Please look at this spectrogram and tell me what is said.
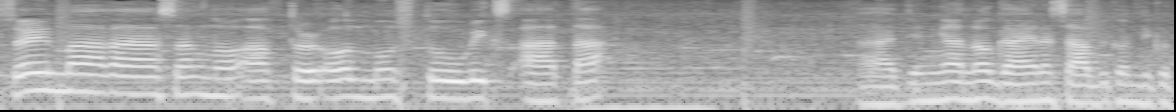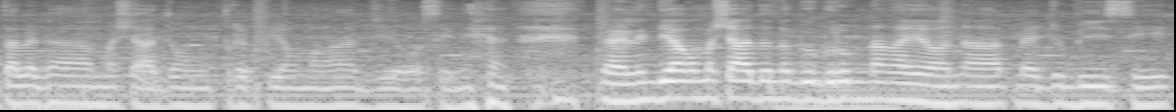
So yun mga kasang no, after almost 2 weeks ata, at yun nga no, gaya na sabi ko, hindi ko talaga masyadong trip yung mga GOC niya. Dahil hindi ako masyado nag-group na ngayon at medyo busy.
